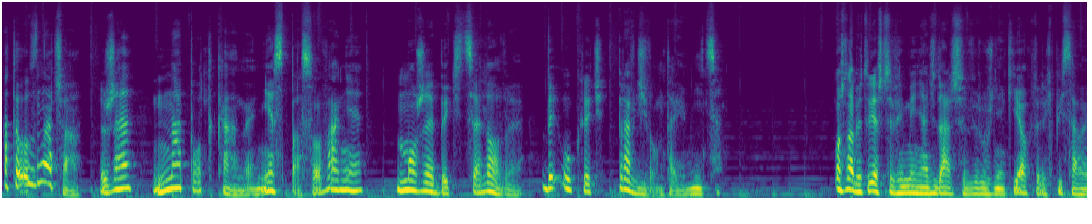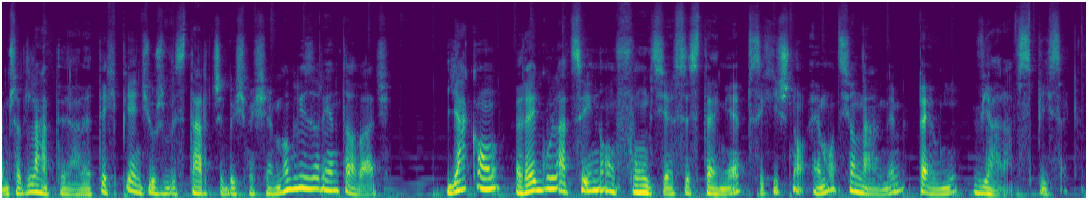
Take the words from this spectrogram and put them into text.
a to oznacza, że napotkane niespasowanie może być celowe, by ukryć prawdziwą tajemnicę. Można by tu jeszcze wymieniać dalsze wyróżniki, o których pisałem przed laty, ale tych pięć już wystarczy, byśmy się mogli zorientować, jaką regulacyjną funkcję w systemie psychiczno-emocjonalnym pełni wiara w spisek.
